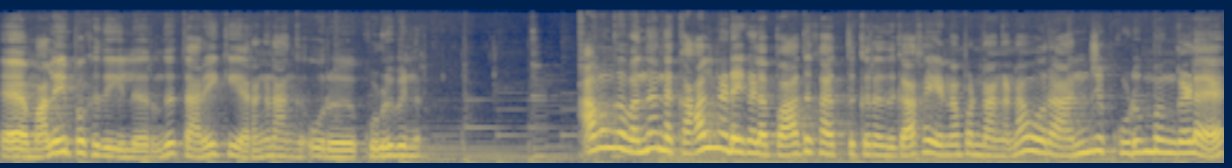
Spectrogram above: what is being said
மலைப்பகுதியிலிருந்து தரைக்கு இறங்குனாங்க ஒரு குழுவினர். அவங்க வந்து அந்த கால்நடைகளை பாதுகாத்துக்கிறதுக்காக என்ன பண்ணாங்கன்னா ஒரு அஞ்சு குடும்பங்களை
